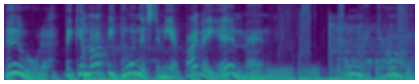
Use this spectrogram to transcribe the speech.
Dude, they cannot be doing this to me at 5 a.m., man. Oh my god.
